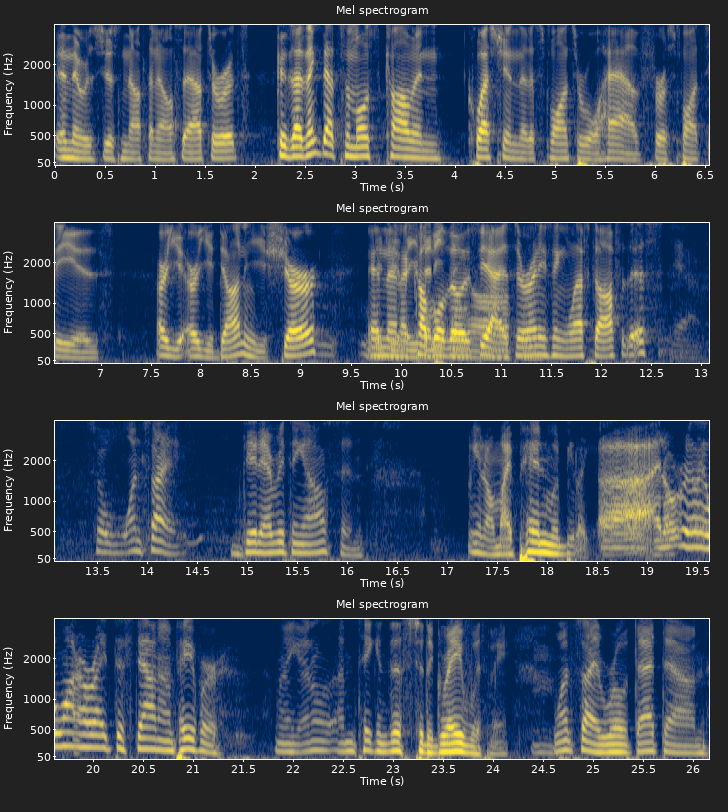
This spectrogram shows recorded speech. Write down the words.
And there was just nothing else afterwards? Because I think that's the most common question that a sponsor will have for a sponsee is, "Are you are you done? Are you sure?" And Did then a couple of those, yeah. Is there or- anything left off of this? Yeah. So once I did everything else, and you know, my pen would be like, ah, I don't really want to write this down on paper. Like I don't, I'm taking this to the grave with me. Once I wrote that down,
